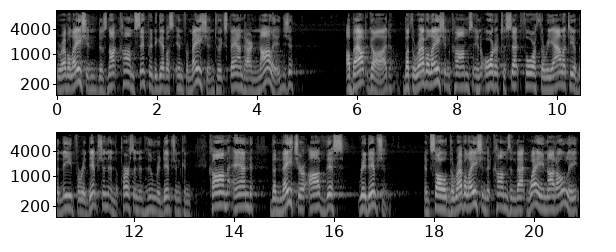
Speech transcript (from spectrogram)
The revelation does not come simply to give us information, to expand our knowledge about God, but the revelation comes in order to set forth the reality of the need for redemption and the person in whom redemption can come and the nature of this redemption. And so the revelation that comes in that way not only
